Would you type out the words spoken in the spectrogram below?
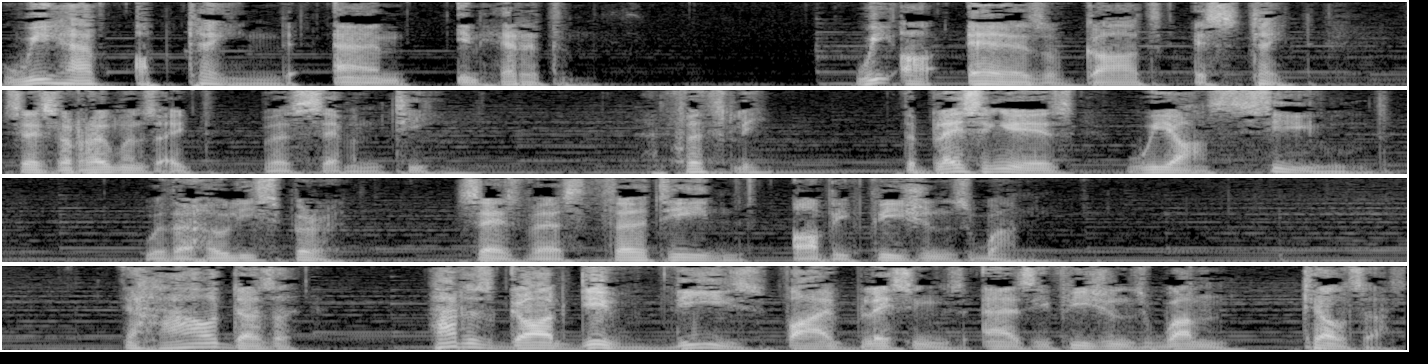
we have obtained an inheritance. We are heirs of God's estate, says Romans 8 verse 17. And fifthly, the blessing is we are sealed with the Holy Spirit, says verse 13 of Ephesians 1. Now how does it, how does God give these five blessings as Ephesians 1 tells us?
